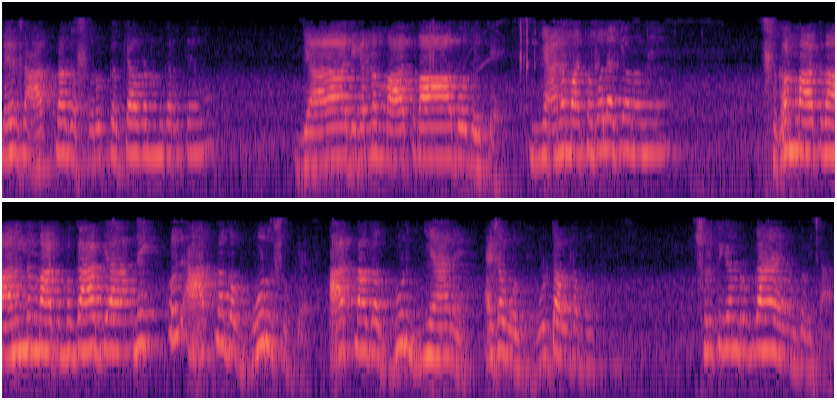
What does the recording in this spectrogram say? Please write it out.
लेकिन आत्मा का स्वरूप का क्या वर्णन करते हैं वो? ज्ञानाधिकरण आत्मा बोल देते हैं। ज्ञानम आत्मा बोला क्या उन्होंने? सुखम आत्मा, आनंदम आत्मा कहा गया? नहीं, उस आत्मा का गुण सुख है। आत्मा का गुण ज्ञान है, ऐसा बोलते उल्टा उल्टा बोलते श्रुति के अनुरूप कहा है उनका विचार।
